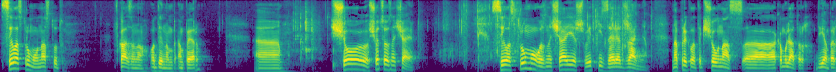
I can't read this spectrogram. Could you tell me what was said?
Сила струму у нас тут вказано 1 ам- ампер. Е, що, що це означає? Сила струму означає швидкість заряджання. Наприклад, якщо у нас е, акумулятор 2 Ампер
